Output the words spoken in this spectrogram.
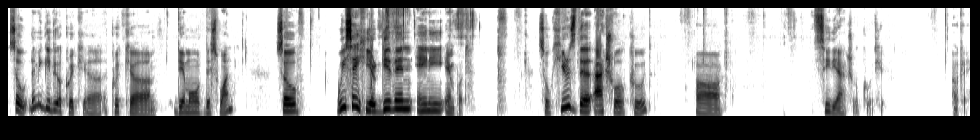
so let me give you a quick, uh, quick uh, demo of this one. So we say here, given any input. So here's the actual code. Uh, see the actual code here. Okay.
